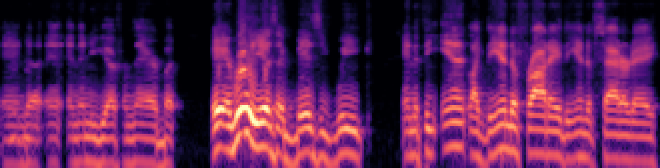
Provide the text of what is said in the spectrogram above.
and uh, and, and then you go from there. But it really is a busy week, and at the end, like the end of Friday, the end of Saturday,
